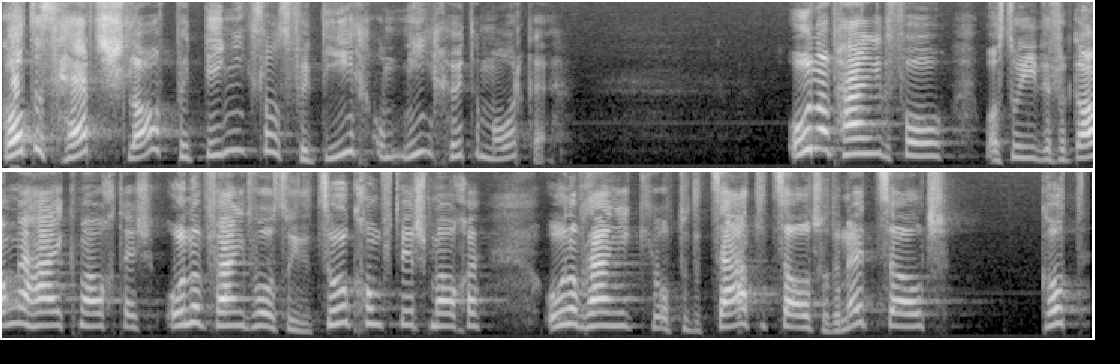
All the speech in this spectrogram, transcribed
Gottes Herz schlägt bedingungslos für dich und mich heute Morgen. Unabhängig davon, was du in der Vergangenheit gemacht hast, unabhängig davon, was du in der Zukunft wirst machen, unabhängig, ob du den Zehnten zahlst oder nicht zahlst, Gott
